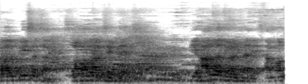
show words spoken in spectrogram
four pieces flower ఈ హాల్లోకి అంటారు సంబంధం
